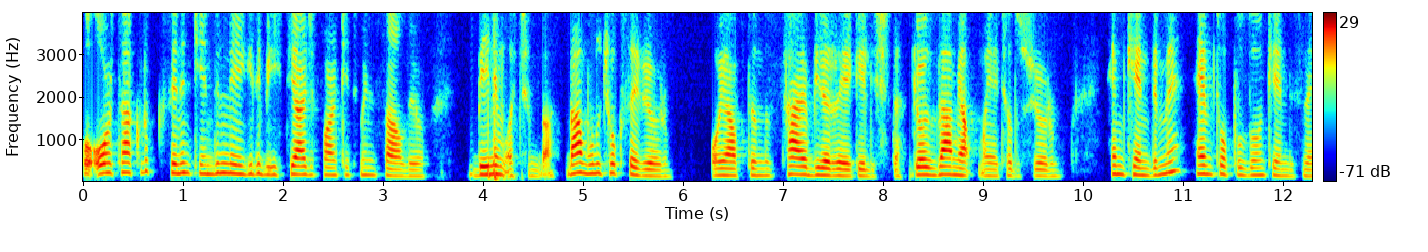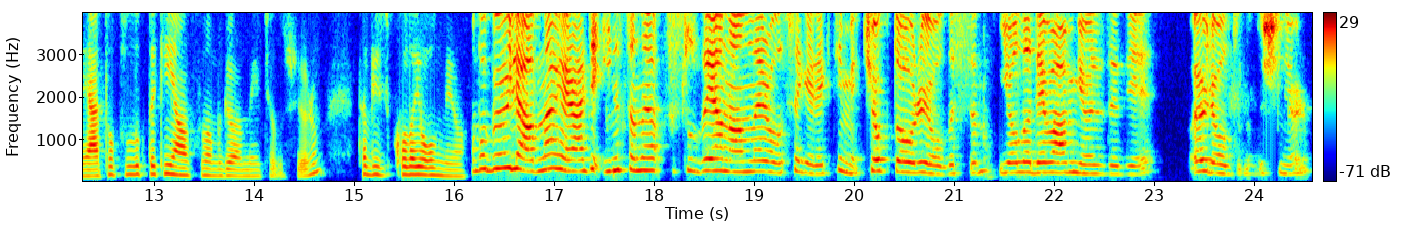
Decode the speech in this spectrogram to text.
O ortaklık senin kendinle ilgili bir ihtiyacı fark etmeni sağlıyor benim açımdan. Ben bunu çok seviyorum. O yaptığımız her bir araya gelişte. Gözlem yapmaya çalışıyorum. Hem kendimi hem topluluğun kendisine. Yani topluluktaki yansımamı görmeye çalışıyorum tabii kolay olmuyor. Ama böyle anlar herhalde insana fısıldayan anlar olsa gerek değil mi? Çok doğru yoldasın. Yola devam gözde diye. Öyle olduğunu düşünüyorum.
